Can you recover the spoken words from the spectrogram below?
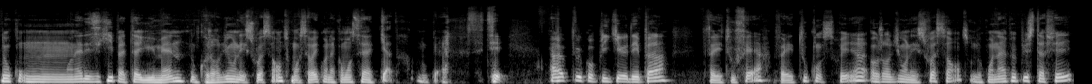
Donc on, a des équipes à taille humaine. Donc aujourd'hui on est 60. Moi c'est vrai qu'on a commencé à 4. Donc c'était un peu compliqué au départ fallait tout faire, fallait tout construire. Aujourd'hui, on est 60, donc on est un peu plus staffé.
